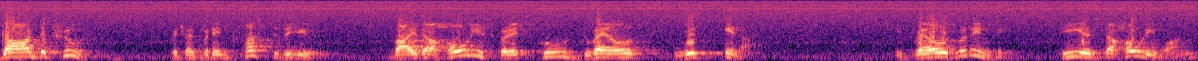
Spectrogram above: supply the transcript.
Guard the truth which has been entrusted to you by the Holy Spirit who dwells within us. He dwells within me. He is the Holy One,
